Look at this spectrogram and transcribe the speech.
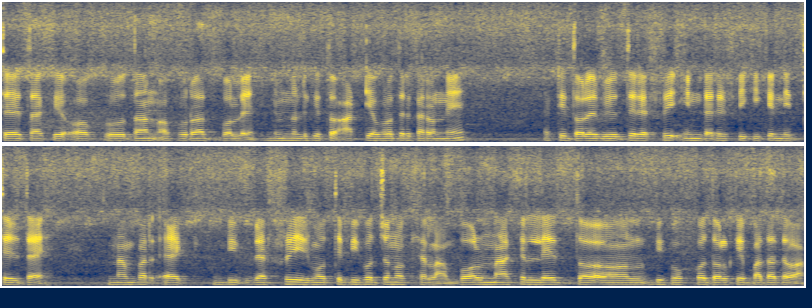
দেয় তাকে অপ্রধান অপরাধ বলে। নিম্নলিখিত আটটি অপরাধের কারণে একটি দলের বিরুদ্ধে রেফারি ইনডাইরেক্ট ফ্রি কিকের নির্দেশ দেয়। নাম্বার এক রেফারির মধ্যে বিপজ্জনক খেলা। বল না খেললে দল, বিপক্ষ দলকে বাধা দেওয়া।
